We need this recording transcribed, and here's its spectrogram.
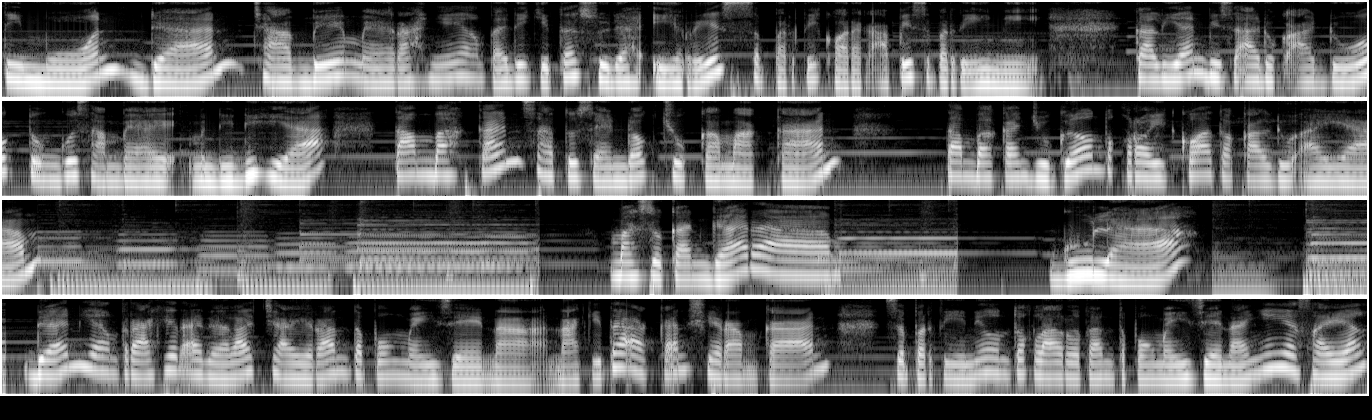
timun, dan cabai merahnya yang tadi kita sudah iris seperti korek api seperti ini. Kalian bisa aduk-aduk, tunggu sampai mendidih ya. Tambahkan satu sendok cuka makan, tambahkan juga untuk roiko atau kaldu ayam. Masukkan garam, gula, dan yang terakhir adalah cairan tepung maizena. Nah, kita akan siramkan seperti ini untuk larutan tepung maizenanya ya sayang.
